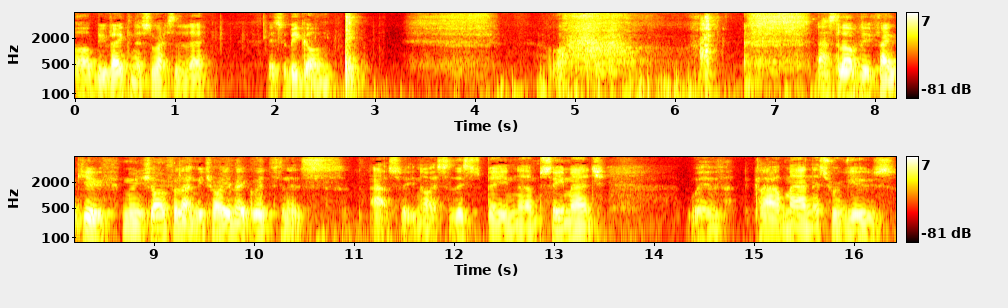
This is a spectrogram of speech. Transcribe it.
I'll be vaping this the rest of the day. This will be gone. That's lovely. Thank you, Moonshine, for letting me try your liquids, and it's absolutely nice. So this has been um, with Cloud Madness reviews.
